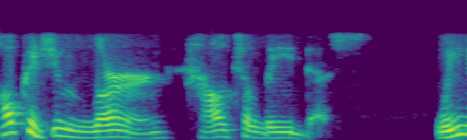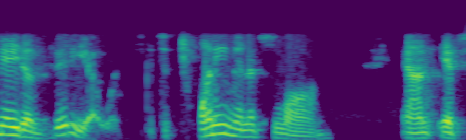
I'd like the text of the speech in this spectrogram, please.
How could you learn how to lead this? We made a video, it's 20 minutes long, and it's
